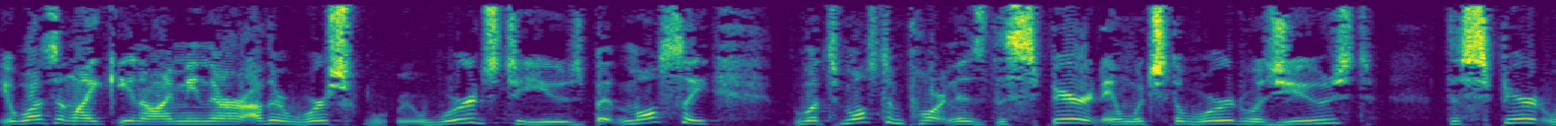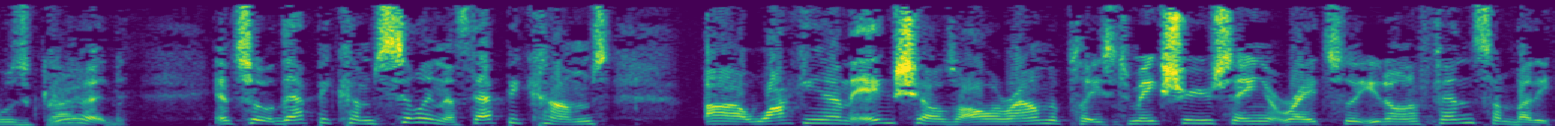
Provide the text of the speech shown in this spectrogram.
It wasn't like, you know, I mean, there are other worse w- words to use, but mostly what's most important is the spirit in which the word was used. The spirit was good. Right. And so that becomes silliness. That becomes uh, walking on eggshells all around the place to make sure you're saying it right so that you don't offend somebody.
